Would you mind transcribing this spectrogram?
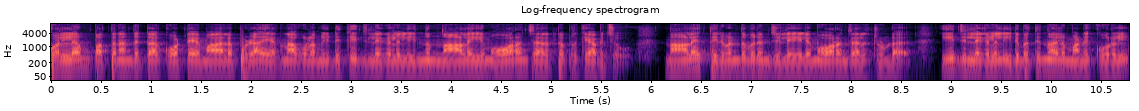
കൊല്ലം പത്തനംതിട്ട കോട്ടയം ആലപ്പുഴ എറണാകുളം ഇടുക്കി ജില്ലകളിൽ ഇന്നും നാളെയും ഓറഞ്ച് അലർട്ട് പ്രഖ്യാപിച്ചു. നാളെ തിരുവനന്തപുരം ജില്ലയിലും ഓറഞ്ച് അലർട്ടുണ്ട് ഈ ജില്ലകളിൽ ഇരുപത്തിനാല് മണിക്കൂറിൽ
